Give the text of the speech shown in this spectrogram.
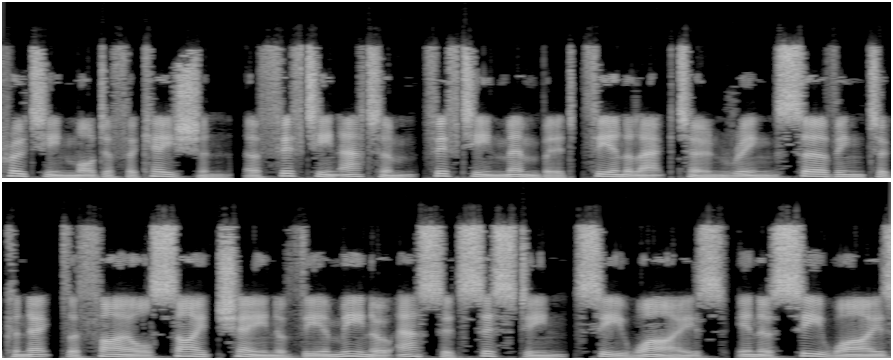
protein modification, a 15-atom 15-membered thiolactone ring serving to connect the thiol side chain of the amino amino acid cysteine in a C-wise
